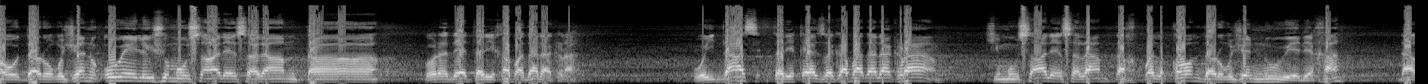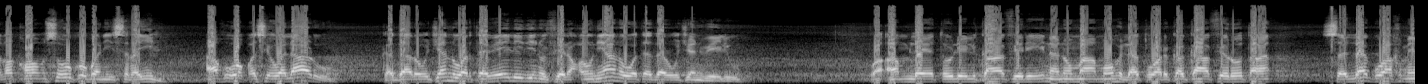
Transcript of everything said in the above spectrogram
او دروغجن او ویل شو موسی علی السلام ته ګوره د طریقه بدل کړه وی داس طریقه زکه بدل کړه چې موسی علی السلام د خپل قوم دروغجن نو ویلې ښا داغه قوم سوکو بن اسرائیل هغه پسې ولاړو که دروغجن ورته ویلې دي نو فرعونیان ورته دروغجن ویلو واملیت للکافرین نو ما مهلت ورک کافر ته څه لږ وخت مې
